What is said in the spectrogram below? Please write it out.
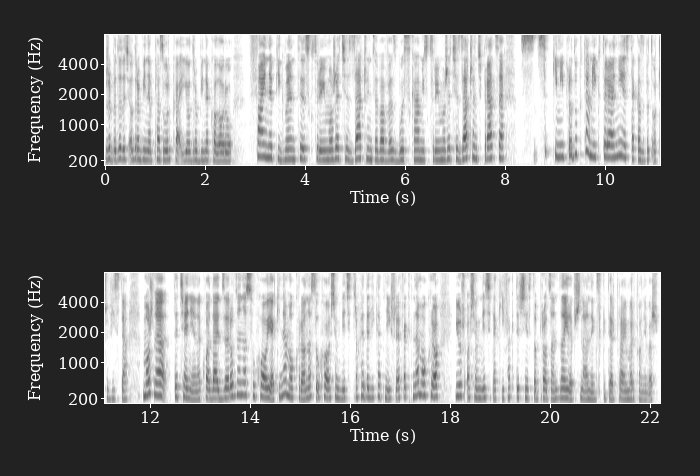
żeby dodać odrobinę pazurka i odrobinę koloru. Fajne pigmenty, z którymi możecie zacząć zabawę z błyskami, z którymi możecie zacząć pracę z sypkimi produktami, która nie jest taka zbyt oczywista. Można te cienie nakładać zarówno na sucho, jak i na mokro. Na sucho osiągniecie trochę delikatniejszy efekt, na mokro już osiągniecie taki faktycznie 100%, najlepszy na NYX Glitter Primer, ponieważ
